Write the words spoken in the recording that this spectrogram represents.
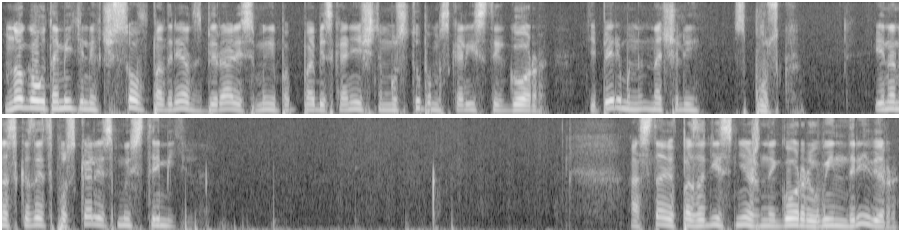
Много утомительных часов подряд взбирались мы по, по бесконечным уступам скалистых гор. Теперь мы начали спуск. И, надо сказать, спускались мы стремительно. Оставив позади снежные горы Уинд-Ривер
